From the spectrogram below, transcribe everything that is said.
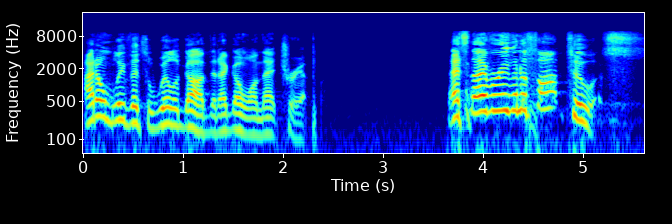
I don't believe that's the will of God that I go on that trip. That's never even a thought to us.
